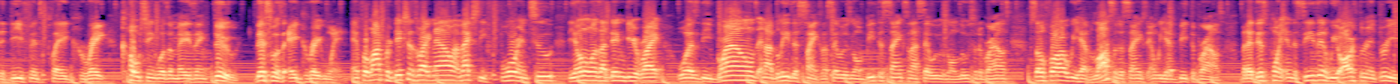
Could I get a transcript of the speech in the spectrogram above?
The defense played great. Coaching was amazing. Dude, this was a great win. And for my predictions right now, I'm actually four and two. The only ones I didn't get right was the Browns and I believe the Saints. I said we was gonna beat the Saints and I said we was gonna lose to the Browns. So far, we have lost to the Saints and we have beat the Browns. But at this point in the season, we are three and three,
